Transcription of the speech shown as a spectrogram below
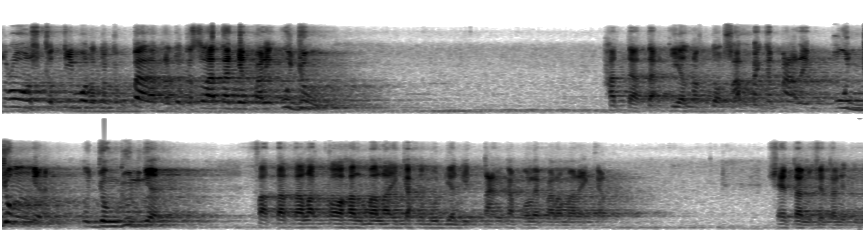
Terus ke timur atau ke barat atau ke selatan yang paling ujung. Hatta ta'tiyal aqdar sampai ke paling ujungnya, ujung dunia. Fatatalaqahal malaikah kemudian ditangkap oleh para malaikat. Setan-setan itu.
